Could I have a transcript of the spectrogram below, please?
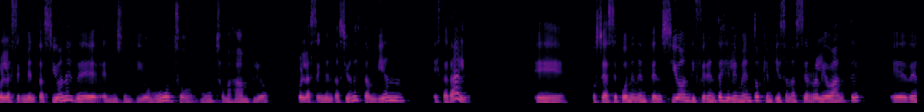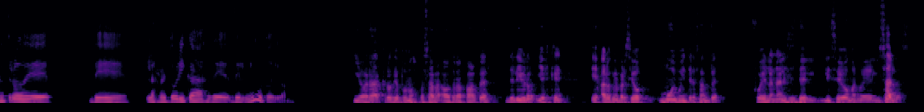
con las segmentaciones de, en un sentido mucho, mucho más amplio, con las segmentaciones también estatales. Eh, o sea, se ponen en tensión diferentes elementos que empiezan a ser relevantes eh, dentro de, las retóricas del minuto, digamos. Y ahora creo que podemos pasar a otra parte del libro, y es que eh, algo que me pareció muy, muy interesante fue el análisis del Liceo Manuel Salas,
